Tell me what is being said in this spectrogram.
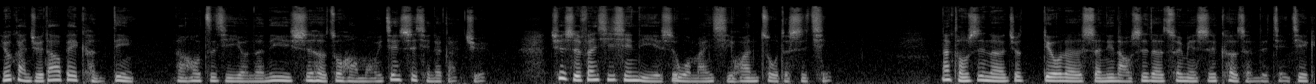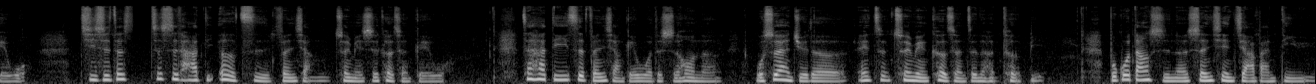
有感觉到被肯定，然后自己有能力适合做好某一件事情的感觉。确实，分析心理也是我蛮喜欢做的事情。那同事呢，就丢了沈林老师的催眠师课程的简介给我。其实这这是他第二次分享催眠师课程给我。在他第一次分享给我的时候呢，我虽然觉得，诶，这催眠课程真的很特别，不过当时呢，深陷加班地狱，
